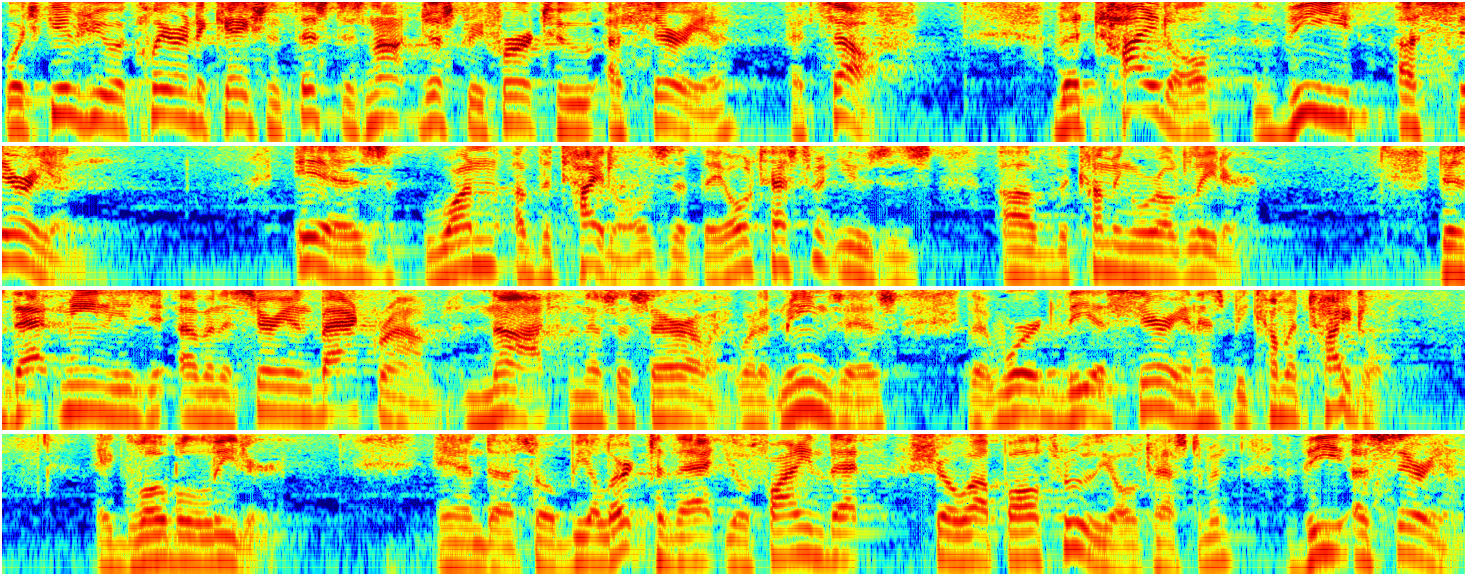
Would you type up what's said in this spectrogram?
which gives you a clear indication that this does not just refer to Assyria itself. The title, the Assyrian, is one of the titles that the Old Testament uses of the coming world leader. Does that mean he's of an Assyrian background? Not necessarily. What it means is the word the Assyrian has become a title, a global leader. And uh, so be alert to that. You'll find that show up all through the Old Testament. The Assyrian.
